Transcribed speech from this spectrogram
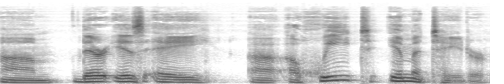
um, there is a uh, a wheat imitator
